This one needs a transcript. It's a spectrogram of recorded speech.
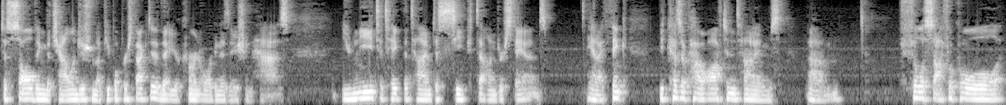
to solving the challenges from the people perspective that your current organization has. You need to take the time to seek to understand. And I think because of how oftentimes um, philosophical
